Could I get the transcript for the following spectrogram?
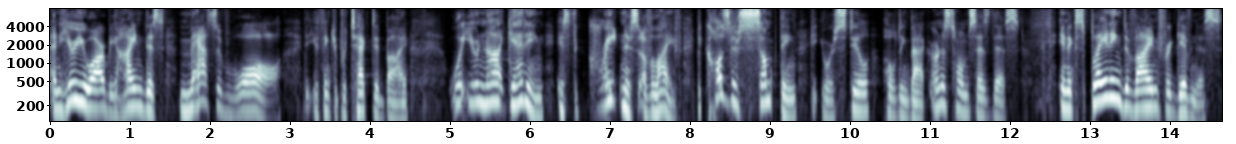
and here you are behind this massive wall that you think you're protected by, what you're not getting is the greatness of life because there's something that you are still holding back. Ernest Holmes says this In explaining divine forgiveness,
